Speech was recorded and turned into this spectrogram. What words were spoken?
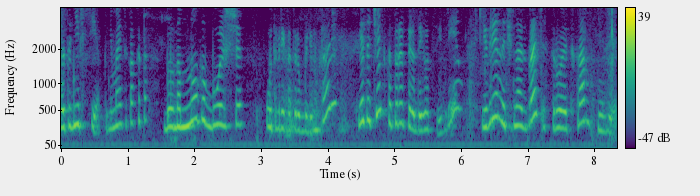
Но это не все, понимаете, как это? Было намного больше утвари, которые были в храме, и это часть, которая передается евреям. Евреи начинают брать и строить храм в книге.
